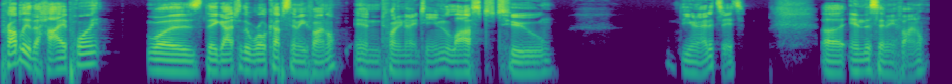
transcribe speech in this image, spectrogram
probably the high point was they got to the World Cup semifinal in 2019, lost to the United States uh, in the semifinal.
